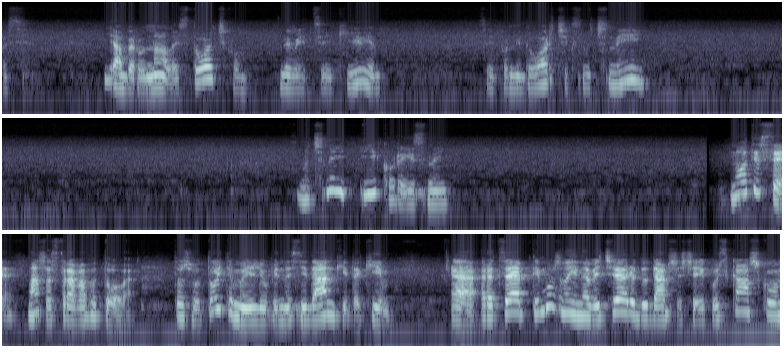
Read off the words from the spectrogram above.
Ось. Я беру на листочку. Дивіться, який він. Цей помідорчик смачний. Смачний і корисний. Ну от і все, наша страва готова. Тож готуйте, мої любі, на сніданки такі е, рецепти. Можна і на вечерю, додам ще, ще якусь кашку.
